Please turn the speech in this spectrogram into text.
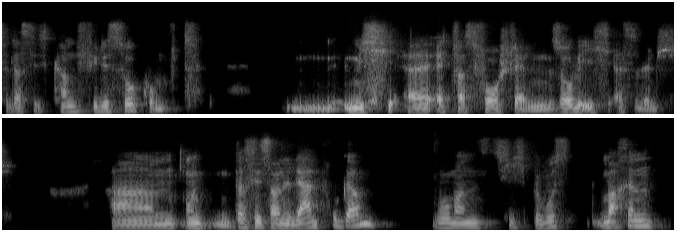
sodass ich kann für die Zukunft mich äh, etwas vorstellen, so wie ich es wünsche. Ähm, und das ist ein Lernprogramm, wo man sich bewusst machen,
